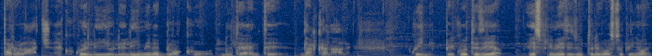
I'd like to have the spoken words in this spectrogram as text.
parolacce. Ecco, quelli io li elimino e blocco l'utente dal canale. Quindi, per cortesia, esprimete tutte le vostre opinioni,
